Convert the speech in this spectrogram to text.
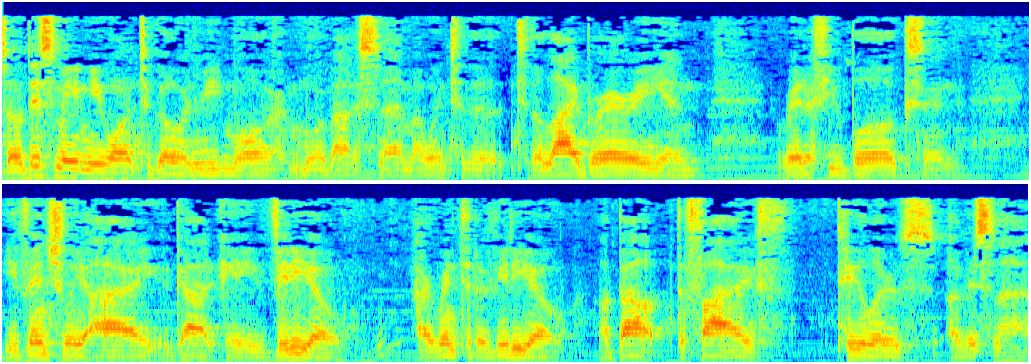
So this made me want to go and read more, more about Islam. I went to the to the library and read a few books, and eventually I got a video. I rented a video about the five pillars of Islam,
